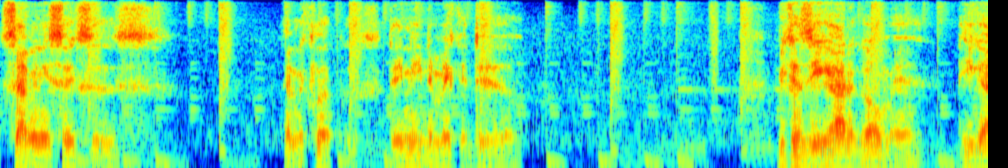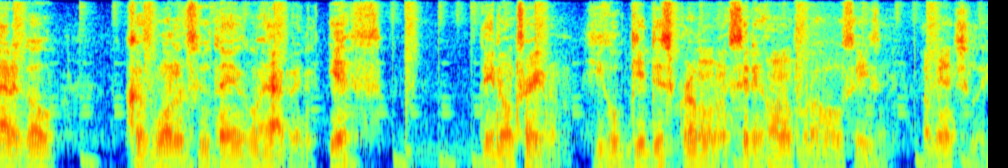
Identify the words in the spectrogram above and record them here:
76ers and the Clippers, they need to make a deal. Because he gotta go, man. He gotta go. Cause one or two things gonna happen if they don't trade him. He gonna get disgruntled and sit at home for the whole season. Eventually,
